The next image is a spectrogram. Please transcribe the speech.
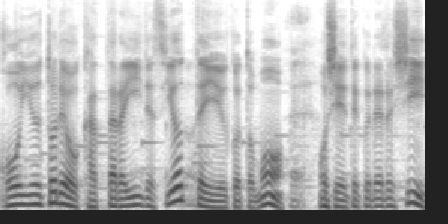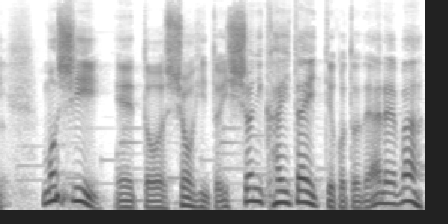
こういう塗料を買ったらいいですよっていうことも教えてくれるしもし、えー、と商品と一緒に買いたいっていうことであれば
